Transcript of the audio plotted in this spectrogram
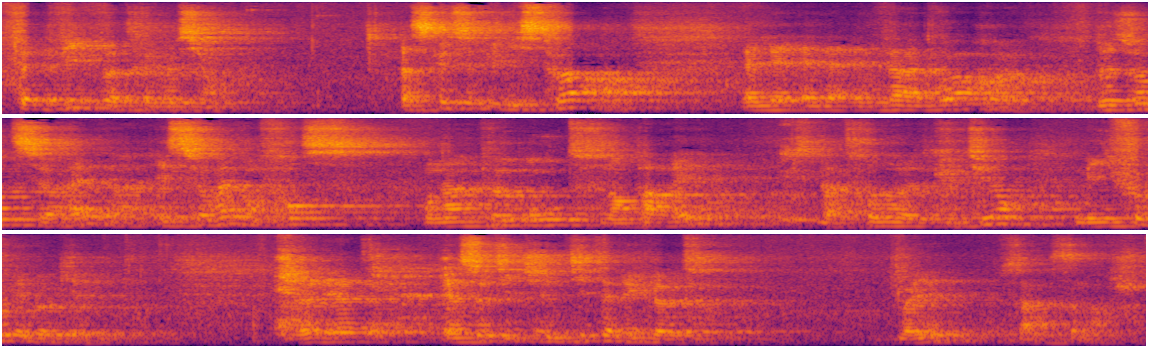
faites vivre votre émotion. Parce que c'est une histoire, elle, va avoir euh, besoin de ce rêve. Et ce rêve, en France, on a un peu honte d'en parler, c'est pas trop dans notre culture, mais il faut l'évoquer. Et à ce titre, j'ai une petite anecdote. Vous voyez? Ça, ça marche.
